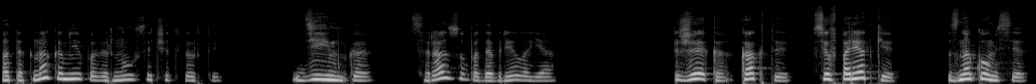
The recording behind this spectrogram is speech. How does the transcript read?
От окна ко мне повернулся четвертый. «Димка!» — сразу подобрела я. «Жека, как ты? Все в порядке? Знакомься,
